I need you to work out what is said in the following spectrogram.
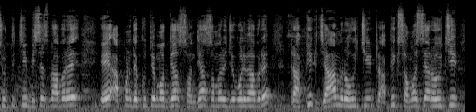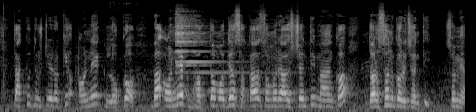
ଛୁଟିଛି। ବିଶେଷ ଭାବରେ ଏ ଆପଣ ଦେଖୁଥିବେ ମଧ୍ୟ ସନ୍ଧ୍ୟା ସମୟରେ ଯେଉଁଭଳି ଭାବରେ ଟ୍ରାଫିକ୍ ଜାମ୍ ରହୁଛି ଟ୍ରାଫିକ୍ ସମସ୍ୟା ରହୁଛି ତାକୁ ଦୃଷ୍ଟିରେ ରଖି ଅନେକ ଲୋକ ବା ଅନେକ ଭକ୍ତ ମଧ୍ୟ ସକାଳ ସମୟରେ ଆସୁଛନ୍ତି ମାଙ୍କ ଦର୍ଶନ କରୁଛନ୍ତି। ସୌମ୍ୟା।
